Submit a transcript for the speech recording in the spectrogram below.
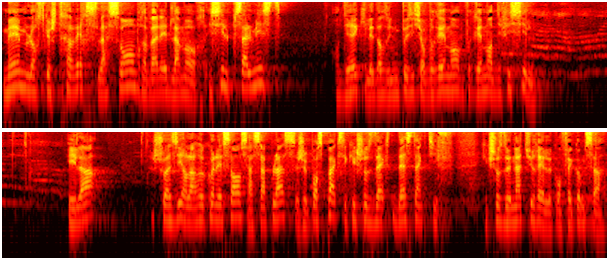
Même lorsque je traverse la sombre vallée de la mort. Ici, le psalmiste, on dirait qu'il est dans une position vraiment, vraiment difficile. Et là, choisir la reconnaissance à sa place, je ne pense pas que c'est quelque chose d'instinctif, quelque chose de naturel qu'on fait comme ça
